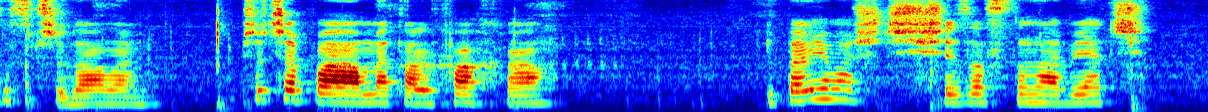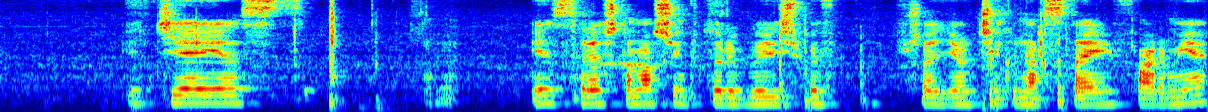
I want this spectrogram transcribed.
To sprzedałem. Przyczepa Metal Facha. I pewnie możecie się zastanawiać, gdzie jest, jest reszta maszyn, które byliśmy w poprzednim odcinku na Stay Farmie.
